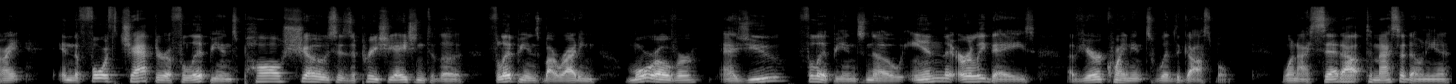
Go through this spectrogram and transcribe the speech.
All right. In the fourth chapter of Philippians, Paul shows his appreciation to the Philippians by writing, Moreover, as you Philippians know in the early days of your acquaintance with the gospel, when I set out to Macedonia,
